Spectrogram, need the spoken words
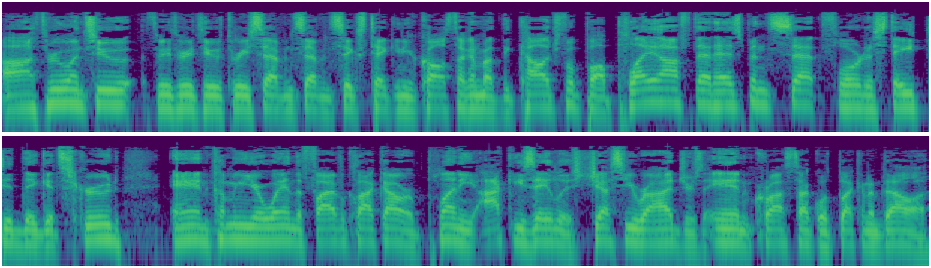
Uh, 312 332 3776. Taking your calls, talking about the college football playoff that has been set. Florida State, did they get screwed? And coming your way in the 5 o'clock hour, plenty. Aki Zalis, Jesse Rogers, and Crosstalk with Black and Abdallah.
